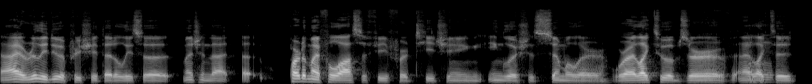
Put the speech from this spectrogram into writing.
I really do appreciate that Elisa mentioned that. Uh, part of my philosophy for teaching English is similar, where I like to observe and I like to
